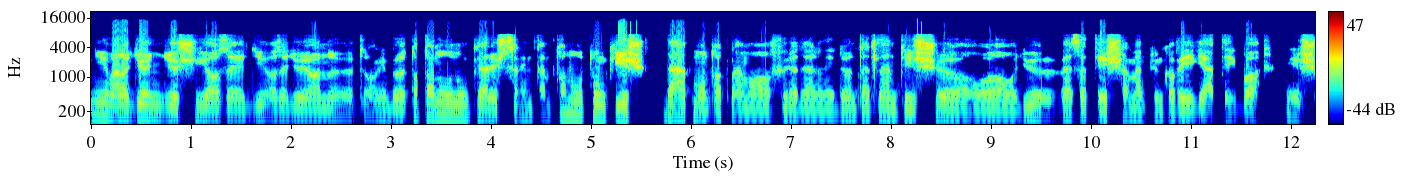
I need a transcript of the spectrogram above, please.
nyilván a gyöngyösi az egy, az egy olyan, amiből tanulnunk kell, és szerintem tanultunk is, de hát mondhatnám a Füred elleni döntetlent is, ahol ahogy vezetéssel mentünk a végjátékba, és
